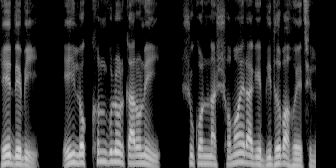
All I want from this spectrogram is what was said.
হে দেবী, এই লক্ষণগুলোর কারণেই সুকন্যা সময়ের আগে বিধবা হয়েছিল।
